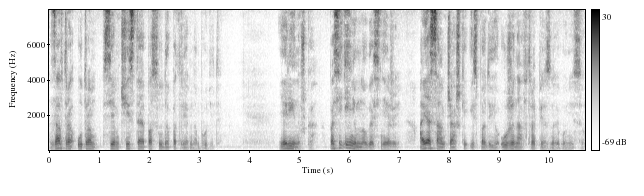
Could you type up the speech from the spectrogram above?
Завтра утром всем чистая посуда потребна будет. Яринушка, посиди немного с Нежей, а я сам чашки из-под ее ужина в трапезную унесу.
